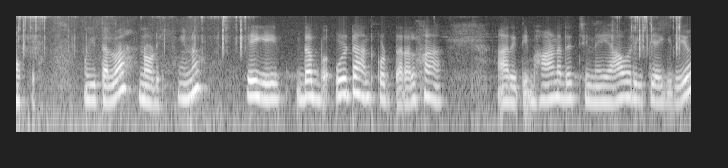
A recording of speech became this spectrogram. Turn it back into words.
ಓಕೆ. ಮುಗೀತಲ್ವಾ? ನೋಡಿ. ಇನ್ನು ಹೇಗೆ ದಬ್ಬ ಉಲ್ಟಾ ಅಂತ ಕೊಡ್ತಾರಲ್ವಾ? ಆ ರೀತಿ ಬಾಣದ ಚಿಹ್ನೆ ಯಾವ ರೀತಿಯಾಗಿದೆಯೋ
